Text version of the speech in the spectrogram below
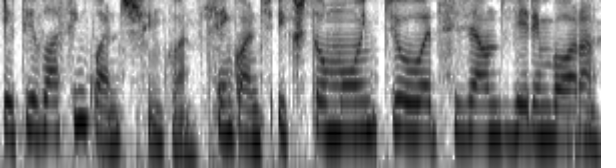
Eu tive lá 5 anos. Cinco anos. Cinco anos. E custou muito a decisão de vir embora. Uh,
